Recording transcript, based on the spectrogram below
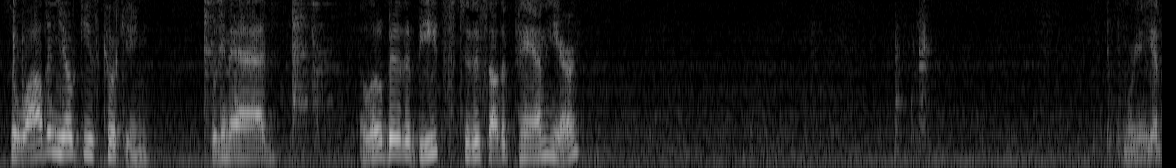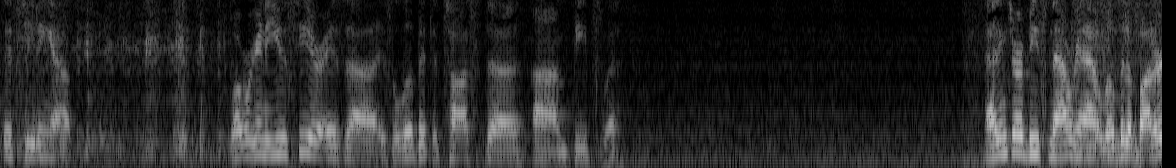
So while the gnocchi is cooking, we're going to add a little bit of the beets to this other pan here. And we're going to get this heating up. What we're going to use here is, uh, is a little bit to toss the um, beets with. Adding to our beets now, we're going to add a little bit of butter.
